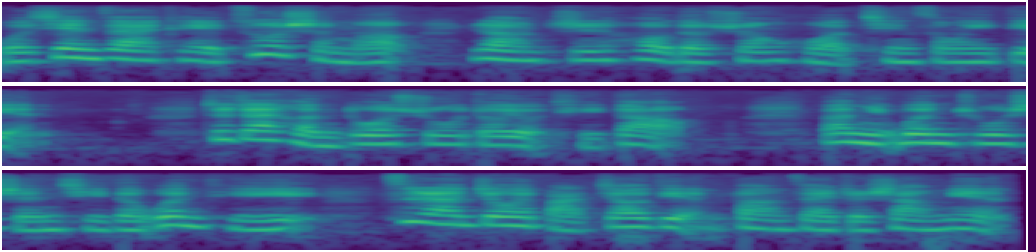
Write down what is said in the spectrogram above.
我现在可以做什么，让之后的生活轻松一点？这在很多书都有提到。当你问出神奇的问题，自然就会把焦点放在这上面，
